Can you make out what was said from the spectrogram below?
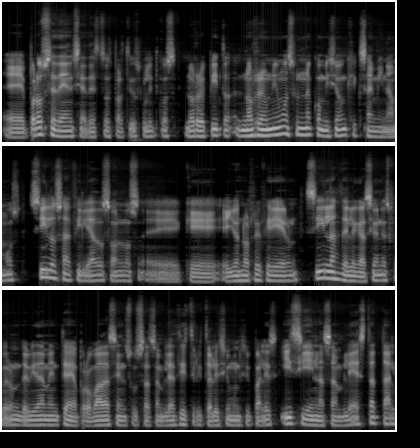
eh, procedencia de estos partidos políticos. Lo repito, nos reunimos en una comisión que examinamos si los afiliados son los eh, que ellos nos refirieron, si las delegaciones fueron debidamente aprobadas en sus asambleas distritales y municipales y si en la asamblea estatal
